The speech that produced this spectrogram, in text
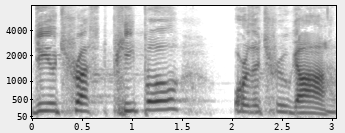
Do you trust people or the true God?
